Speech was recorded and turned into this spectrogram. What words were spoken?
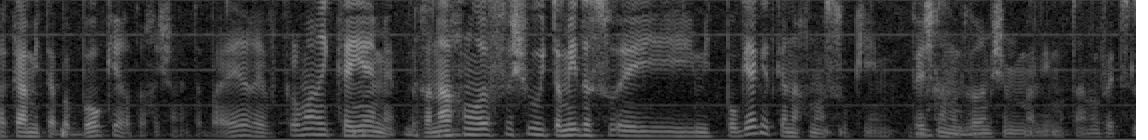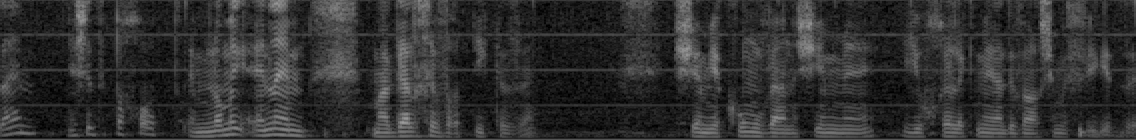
אתה קם איתה בבוקר, אתה ראשון איתה בערב, כלומר היא קיימת. נכון. ואנחנו איפשהו, היא תמיד עשו, היא מתפוגגת כי אנחנו עסוקים, ויש לנו. דברים שממלאים אותנו, ואצלהם יש את זה פחות. הם לא, אין להם מעגל חברתי כזה, שהם יקומו ואנשים אה, יהיו חלק מהדבר שמפיג את זה.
